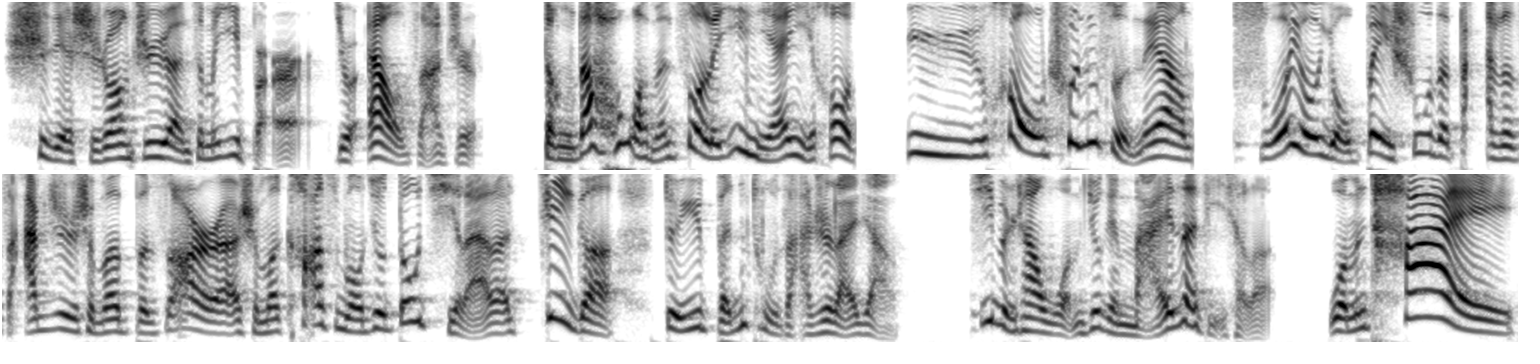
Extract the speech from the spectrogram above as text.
世界时装之愿》这么一本儿，就是 L 杂志。等到 我们做了一年以后，雨后春笋那样，所有有背书的大的杂志，什么 Bazaar 啊，什么 Cosmo 就都起来了。这个对于本土杂志来讲，基本上我们就给埋在底下了。我们太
